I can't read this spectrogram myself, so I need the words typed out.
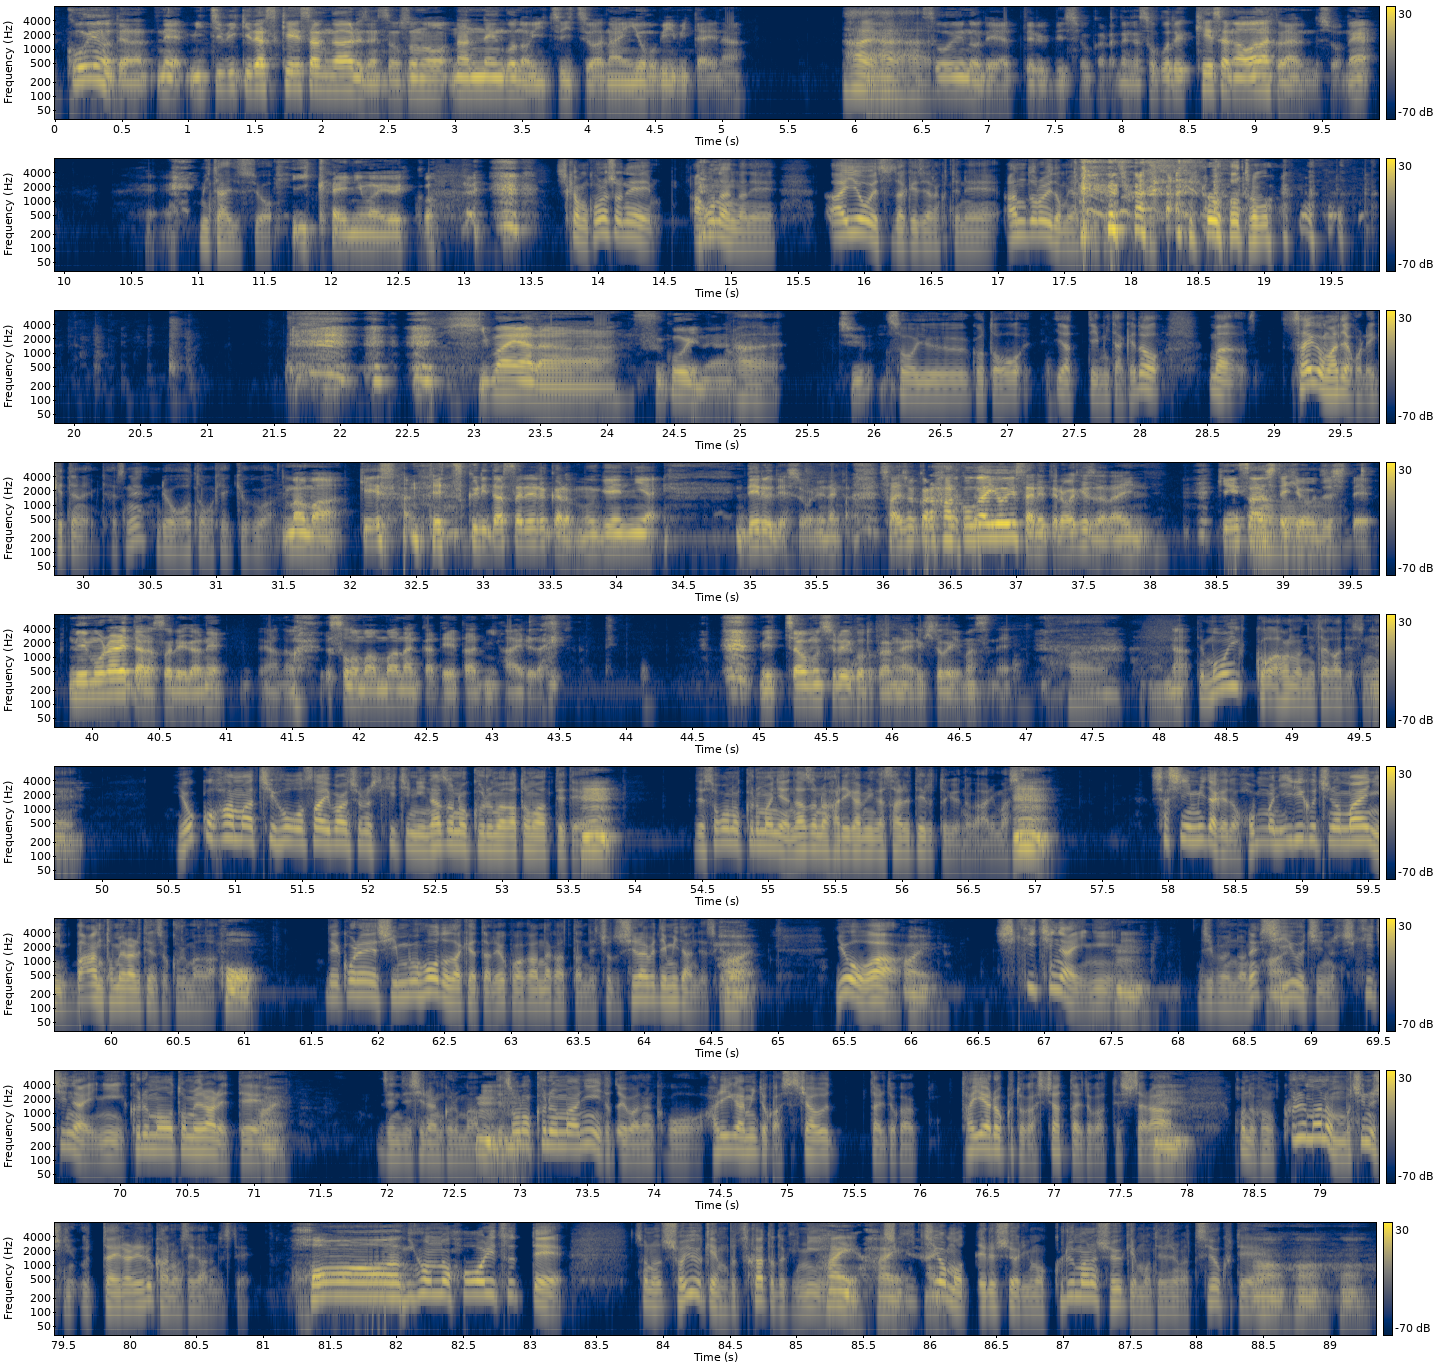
こういうのってね、導き出す計算があるじゃないですか。その何年後のいついつは何曜日みたいな。はいはいはい。そういうのでやってるでしょうから、なんかそこで計算が合わなくなるんでしょうね。みたいですよ。いいかいに迷い。しかもこの人ね、アホなんがね、iOS だけじゃなくてね、Android もやってるらしくて。暇やなすごいな。はい。そういうことをやってみたけど、まあ、最後まではこれいけてないみたいですね。両方とも結局は。まあまあ、計算で作り出されるから無限に 出るでしょうね。なんか最初から箱が用意されてるわけじゃないんで。計算して表示して、メモられたらそれがね、あの そのまんまなんかデータに入るだけ。めっちゃ面白いこと考える人がいますね。はな、い、でもう一個アホなネタがですね、うん横浜地方裁判所の敷地に謎の車が止まってて、うん。でそこの車には謎の張り紙がされてるというのがありまして、うん。写真見たけどほんまに入り口の前にバーン止められてるんですよ車が。ほでこれ新聞報道だけやったらよく分かんなかったんでちょっと調べてみたんですう。けど、はい。要ははい。敷地内に、うん。自分のねはい私有地の敷地内に車を止められて、はい。全然知らん車、うんうんでその車に例えばなんかこう張り紙とかしちゃったりとかタイヤロックとかしちゃったりとかってしたら、うん今度この車の持ち主に訴えられる可能性があるんですって。は日本の法律ってその所有権ぶつかった時あ。に、はいはいはい。敷地を持ってる人よりも車の所有権持ってる人が強くて、はあは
